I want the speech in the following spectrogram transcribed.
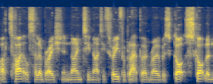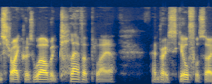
our title celebration in 1993 for Blackburn Rovers. Got Scotland striker as well, very clever player and very skillful. So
